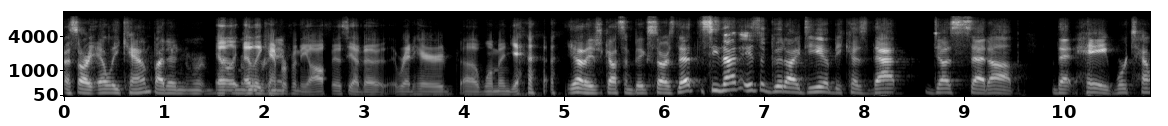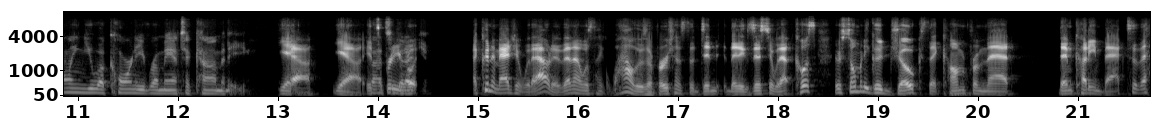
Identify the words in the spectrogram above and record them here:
Uh, sorry, Ellie Kemp. I didn't. re- Ellie, remember Ellie Kemper name. from The Office, yeah, the red-haired uh, woman, yeah, Yeah, they just got some big stars. That see, that is a good idea because that does set up that hey, we're telling you a corny romantic comedy. yeah, yeah. It's That's pretty. ro- I couldn't imagine it without it. Then I was like, wow, there's a version that didn't that existed without. Of course, there's so many good jokes that come from that. Them cutting back to that.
